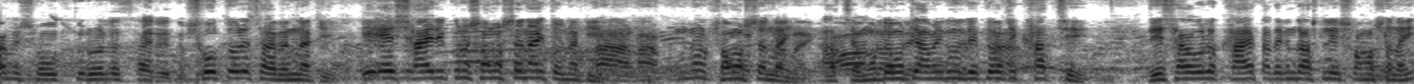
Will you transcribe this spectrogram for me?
আমি সত্তর হলে ছাড়ে দেবো। হলে ছাড়বেন নাকি? এর শারীরিক কোনো সমস্যা নাই তো নাকি? না না কোনো সমস্যা নাই। আচ্ছা মোটামুটি আমি কিন্তু দেখতে পাচ্ছি খাচ্ছে। যে ছাগলগুলো খায় তাদের কিন্তু আসলে সমস্যা নাই।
